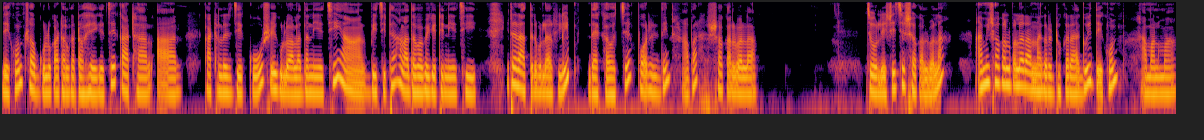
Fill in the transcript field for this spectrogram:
দেখুন, সবগুলো কাঁঠাল কাটা হয়ে গেছে। কাঁঠাল আর কাঁঠালের যে কোষ, এগুলো আলাদা নিয়েছি আর বিচিটা আলাদাভাবে কেটে নিয়েছি। এটা রাতের বেলার ক্লিপ দেখা হচ্ছে পরের দিন আবার সকালবেলা। চলে এসেছে সকালবেলা। আমি সকালবেলা রান্নাঘরে ঢোকার আগেই দেখুন, আমার মা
